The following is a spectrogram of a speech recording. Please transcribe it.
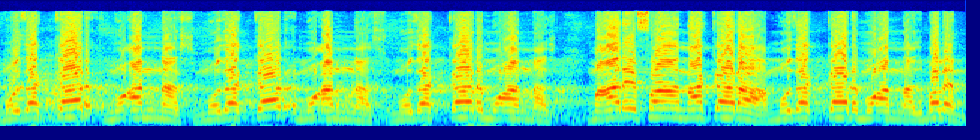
মোজাক্কার, মুআন্নাস। মোজাক্কার মুআন্নাস। মোজাক্কার, মুআন্নাস। মারেফা, নাকারা। মোজাক্কার, মুআন্নাস। বলেন।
